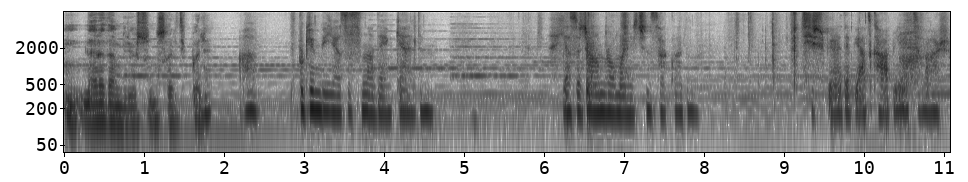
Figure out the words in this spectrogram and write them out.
nereden biliyorsunuz Halit İkbal'i? Bugün bir yazısına denk geldim. Yazacağım roman için sakladım. Müthiş bir edebiyat kabiliyeti var.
